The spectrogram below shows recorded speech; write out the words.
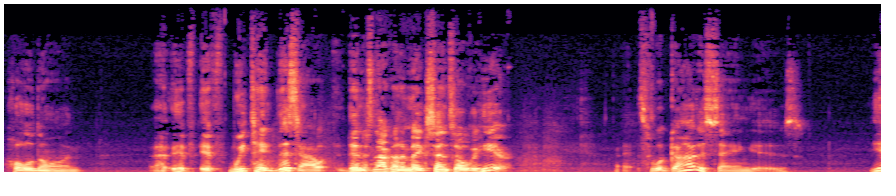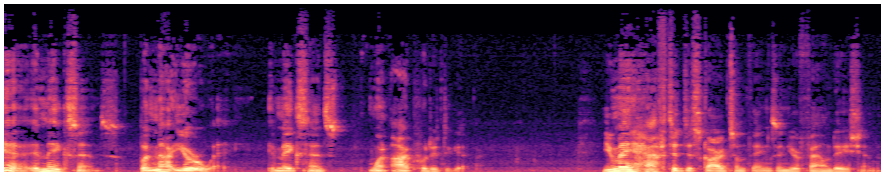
hold on. If, if we take this out, then it's not going to make sense over here. So, what God is saying is, yeah, it makes sense, but not your way. It makes sense when I put it together. You may have to discard some things in your foundation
